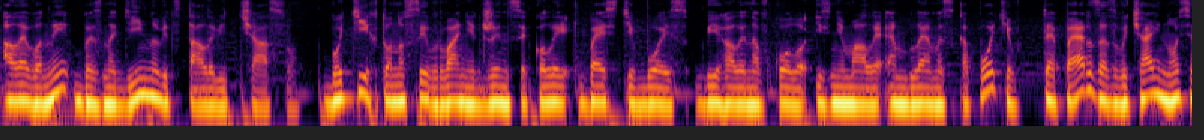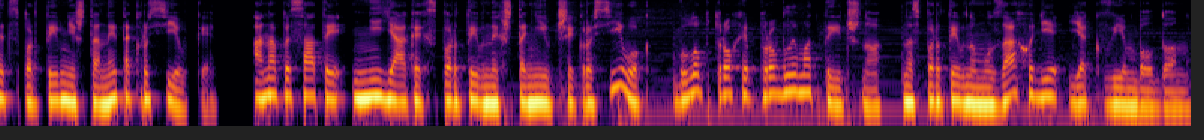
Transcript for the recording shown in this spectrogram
Але вони безнадійно відстали від часу. Бо ті, хто носив рвані джинси, коли Bestie Boys бігали навколо і знімали емблеми з капотів, тепер зазвичай носять спортивні штани та кросівки. А написати ніяких спортивних штанів чи кросівок було б трохи проблематично на спортивному заході, як Вімблдон.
